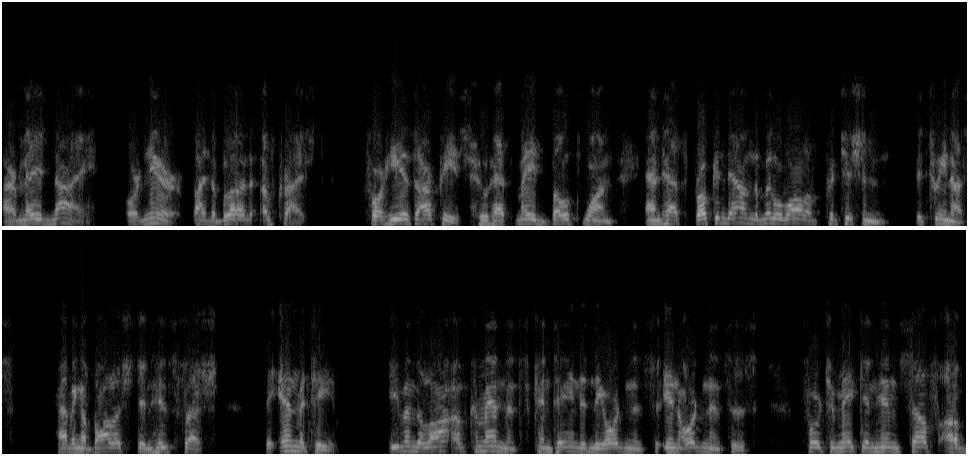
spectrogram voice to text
are made nigh or near by the blood of Christ. For he is our peace, who hath made both one, and hath broken down the middle wall of partition between us, having abolished in his flesh the enmity, even the law of commandments contained in the ordinance in ordinances, for to make in himself of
